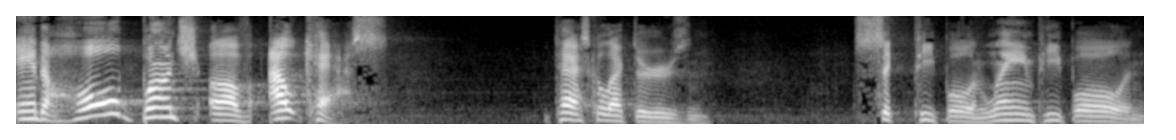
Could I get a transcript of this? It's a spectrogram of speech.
and a whole bunch of outcasts, tax collectors and sick people and lame people and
